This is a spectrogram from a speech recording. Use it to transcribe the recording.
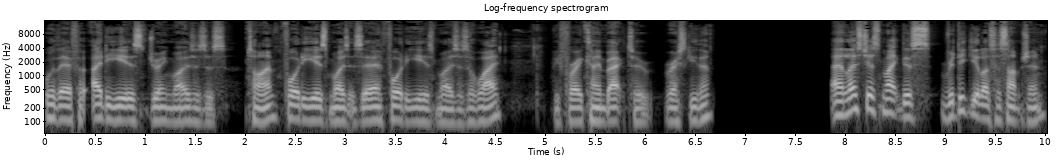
were there for 80 years during Moses' time, 40 years Moses there, 40 years Moses away, before he came back to rescue them. And let's just make this ridiculous assumption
